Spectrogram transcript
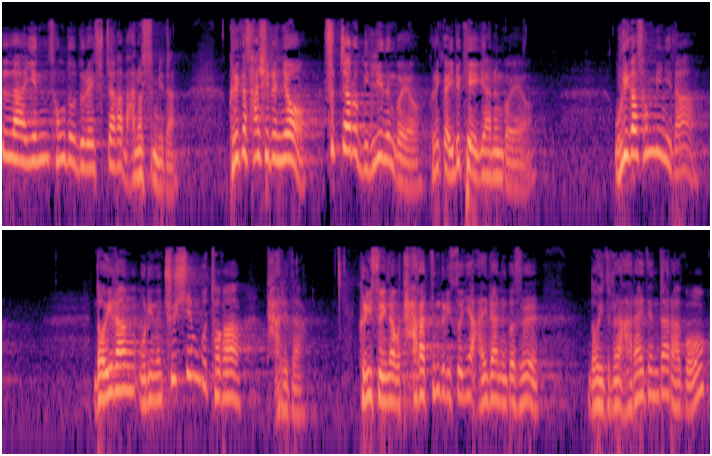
헬라인 성도들의 숫자가 많았습니다. 그러니까 사실은요, 숫자로 밀리는 거예요. 그러니까 이렇게 얘기하는 거예요. 우리가 선민이다. 너희랑 우리는 출신부터가 다르다. 그리스도인하고 다 같은 그리스도인이 아니라는 것을 너희들은 알아야 된다라고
